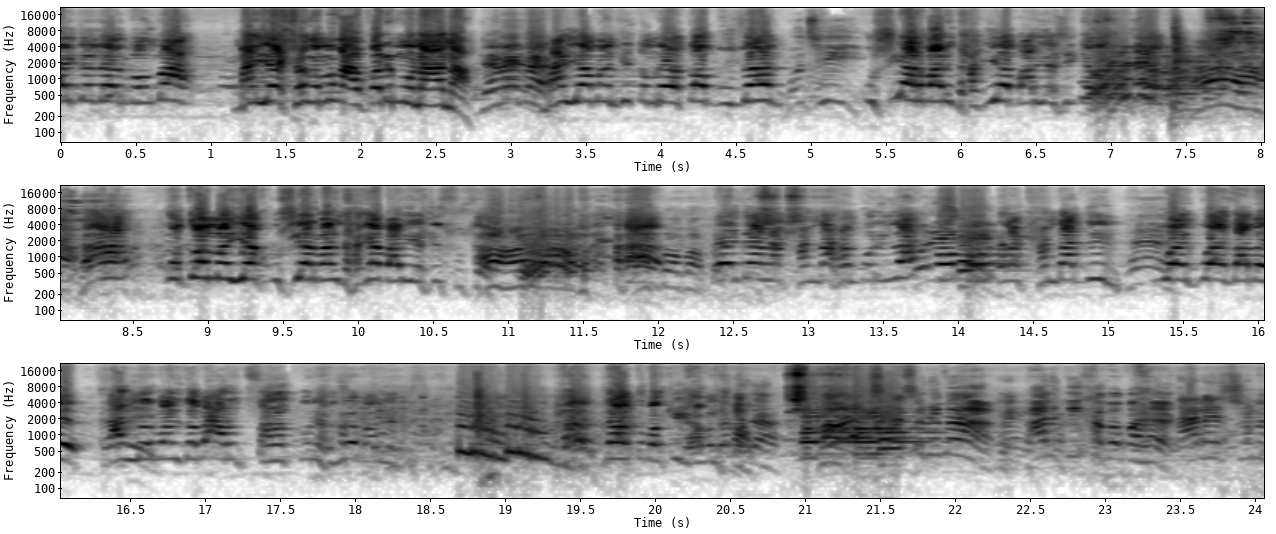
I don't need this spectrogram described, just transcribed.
এই জন্য বৌমা মাইয়ার সঙ্গে মুখ আও করে মনে হয় না। মাইয়া মানছি তোমরা এত বুঝান। কুশিয়ার বাড়ি থাকিয়া বাড়ি আসি হ্যাঁ কত মাইয়া কুশিয়ার বাড়ি থাকিয়া বাড়ি আসি সুস্থ এই যে এলা ঠান্ডা খান পড়িলা এলা ঠান্ডার দিন। কুয়ায় কুয়ায় যাবে। কান্ডর বাড়ি যাবে আর তারাত করে বাড়ি আসি হ্যাঁ, না তোমার কি খাবেন? খাও। আর কি খাব কহে? তাহলে শোনো।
